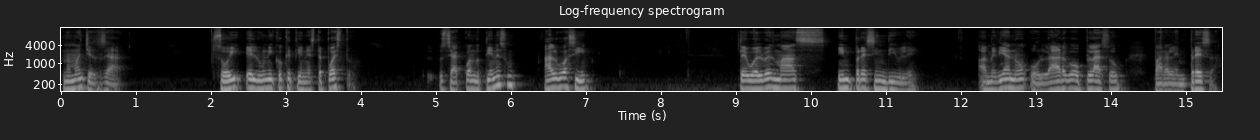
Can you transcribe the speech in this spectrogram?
no manches, o sea, soy el único que tiene este puesto. O sea, cuando tienes un, algo así, te vuelves más imprescindible a mediano o largo plazo para la empresa.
